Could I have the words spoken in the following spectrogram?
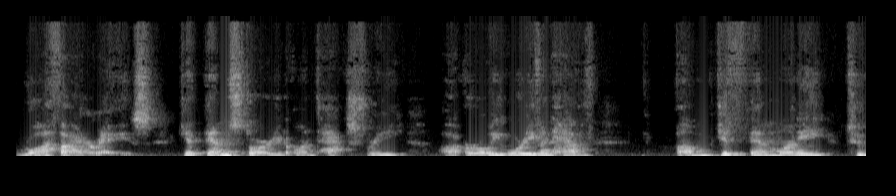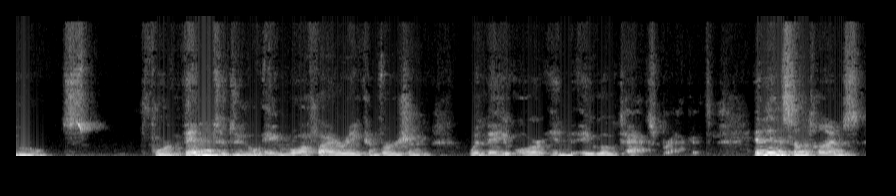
Roth IRAs? Get them started on tax-free uh, early, or even have um, give them money to for them to do a Roth IRA conversion when they are in a low tax bracket. And then sometimes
